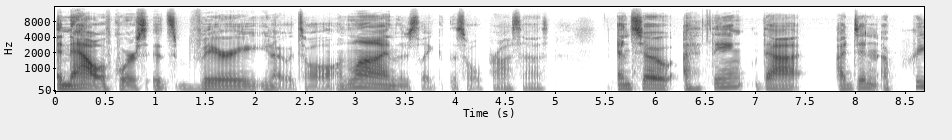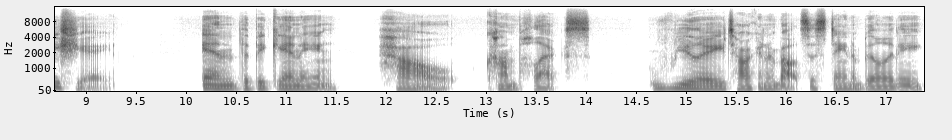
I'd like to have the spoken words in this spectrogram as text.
and now, of course, it's very, you know, it's all online. There's like this whole process. And so I think that I didn't appreciate in the beginning how complex really talking about sustainability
